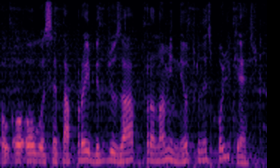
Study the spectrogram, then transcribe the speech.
Ou, ou- você tá proibido de usar pronome neutro nesse podcast.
